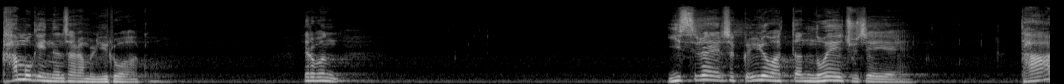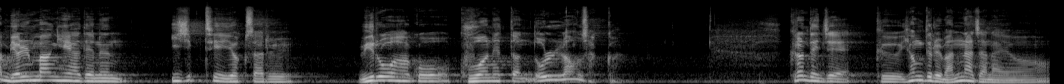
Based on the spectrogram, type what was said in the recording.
감옥에 있는 사람을 위로하고, 여러분 이스라엘에서 끌려왔던 노예 주제에 다 멸망해야 되는 이집트의 역사를 위로하고 구원했던 놀라운 사건. 그런데 이제 그 형들을 만나잖아요.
